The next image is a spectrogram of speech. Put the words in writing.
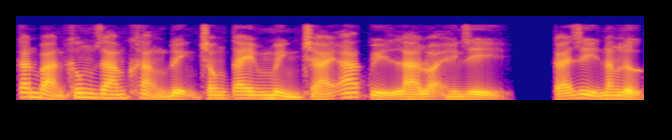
Căn bản không dám khẳng định trong tay mình trái ác quỷ là loại hình gì, cái gì năng lực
